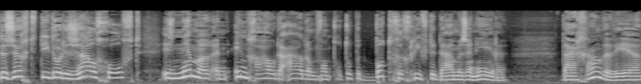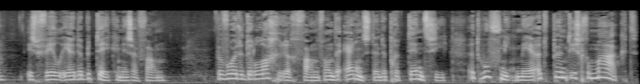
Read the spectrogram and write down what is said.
De zucht die door de zaal golft... is nimmer een ingehouden adem van tot op het bot gegriefde dames en heren. Daar gaan we weer, is veel eer de betekenis ervan. We worden er lacherig van, van de ernst en de pretentie. Het hoeft niet meer, het punt is gemaakt.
